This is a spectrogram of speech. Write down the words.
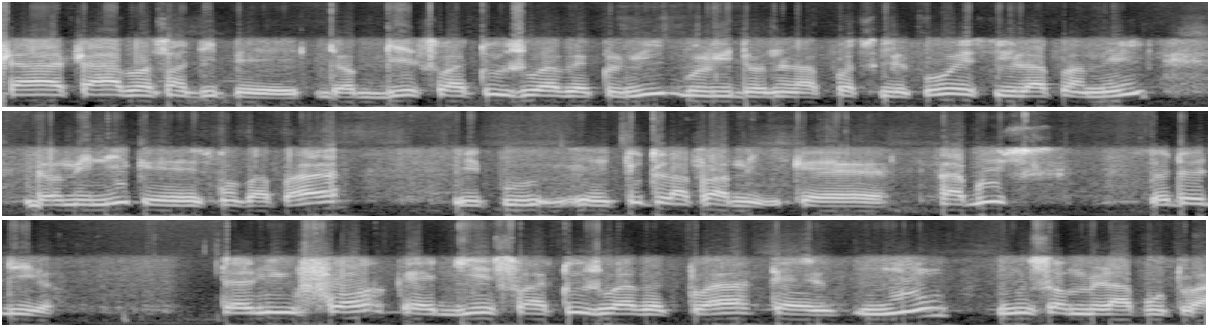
ça, ça avance un petit peu. Donc, Dieu soit toujours avec lui pour lui donner la force qu'il faut et sur la famille, Dominique et son papa et pour et toute la famille. Que Fabrice, je te dire, tenu fort, que Dieu soit toujours avec toi, que nous, nous sommes là pour toi.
